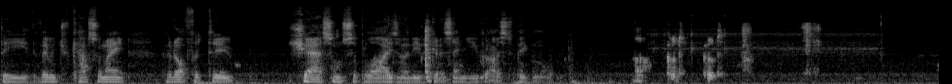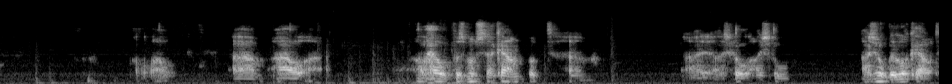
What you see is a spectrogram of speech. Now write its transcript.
the the village of Castlemaine had offered to share some supplies and that he was going to send you guys to pick them up. Oh, good, good. I'll, I'll, um, I'll, I'll help as much as I can, but um, I, I shall, I shall, I shall be lookout.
